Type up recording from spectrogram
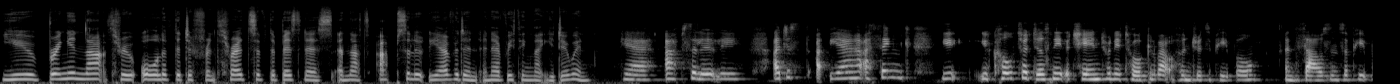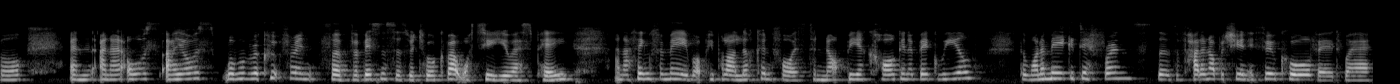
you bring in that through all of the different threads of the business, and that's absolutely evident in everything that you're doing. Yeah, absolutely. I just, yeah, I think you, your culture does need to change when you're talking about hundreds of people and thousands of people. And and I always I always when we recruit for in, for, for businesses we talk about what's your USP. And I think for me what people are looking for is to not be a cog in a big wheel. They want to make a difference. They've had an opportunity through COVID where,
